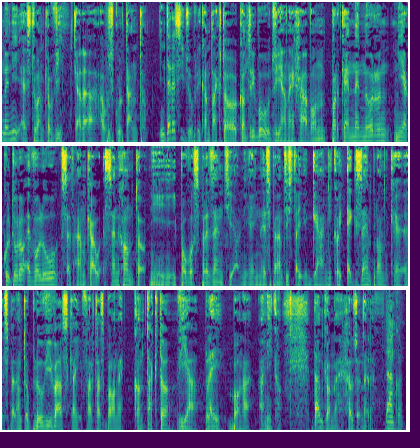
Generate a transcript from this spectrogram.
Aldone ni estu anca vi, cara auscultanto. Interesiĝu pri kontakto, kontribuu ĝian enhavon, por ke ne nur nia kulturo evoluu, sed ankaŭ senhonto ni povos prezenti al niajn esperantistaj geamikoj ekzemplon, ke Esperanto plu vivas kaj fartas bone. Kontakto via plej bona amiko. Dankon, Halgener. Dankon.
